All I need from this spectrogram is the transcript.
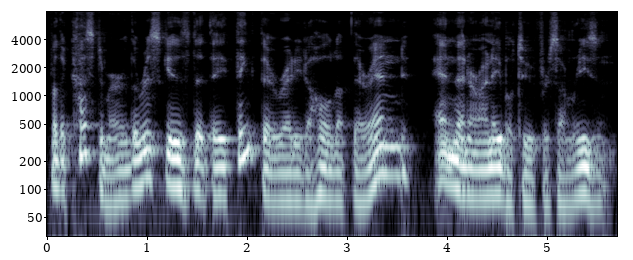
For the customer, the risk is that they think they're ready to hold up their end and then are unable to for some reason.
